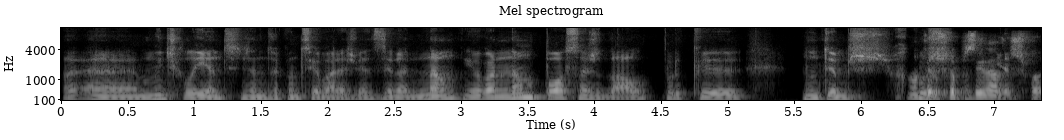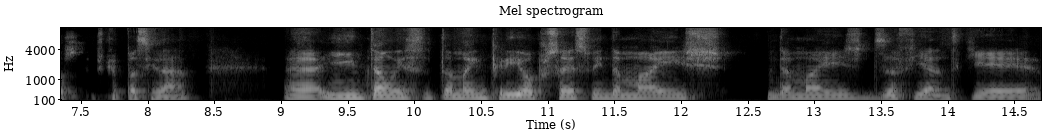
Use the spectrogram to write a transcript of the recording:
a, muitos clientes, já nos aconteceu várias vezes, dizer, "Olha, não, eu agora não posso ajudá-lo porque não temos Não temos recursos capacidade de suficientes, não resposta. temos capacidade. Ah, e então isso também cria o processo ainda mais, ainda mais desafiante, que é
